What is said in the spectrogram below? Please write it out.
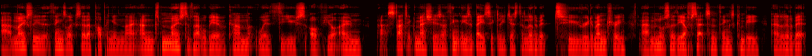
Uh, mostly that things like I said they're popping in and out, and most of that will be overcome with the use of your own uh, static meshes. I think these are basically just a little bit too rudimentary, um, and also the offsets and things can be a little bit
